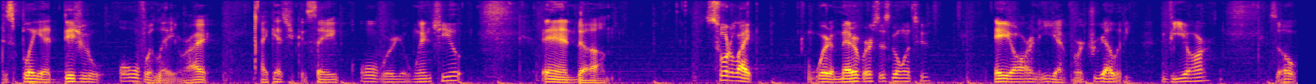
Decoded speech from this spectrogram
display a digital overlay, right? I guess you could say over your windshield, and um, sort of like where the metaverse is going to. AR and E have virtual reality, VR. So,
